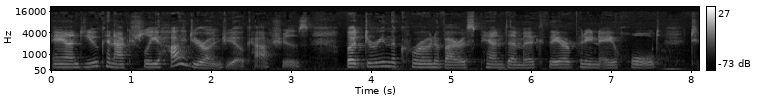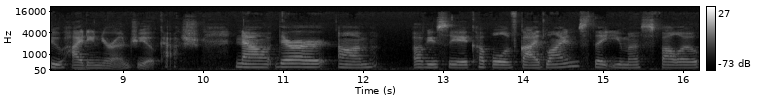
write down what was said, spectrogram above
and you can actually hide your own geocaches. But during the coronavirus pandemic, they are putting a hold to hiding your own geocache. Now, there are um, obviously a couple of guidelines that you must follow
